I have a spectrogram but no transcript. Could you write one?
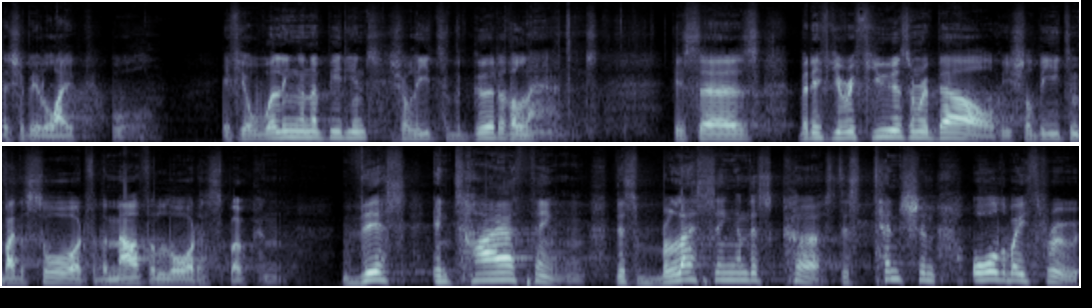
they shall be like wool. If you're willing and obedient, you shall eat to the good of the land. He says, But if you refuse and rebel, you shall be eaten by the sword, for the mouth of the Lord has spoken. This entire thing, this blessing and this curse, this tension all the way through,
